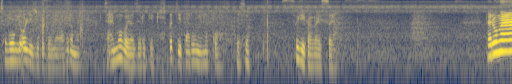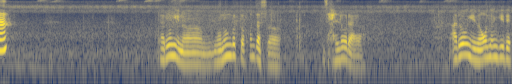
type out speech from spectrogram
소고기 올려주거든요. 그러면 잘 먹어요. 저렇게 깨끗이 다롱이 먹고. 벌써 석이 가가 있어요. 다롱아! 다롱이는 노는 것도 혼자서 잘 놀아요. 아롱이는 오는 길에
